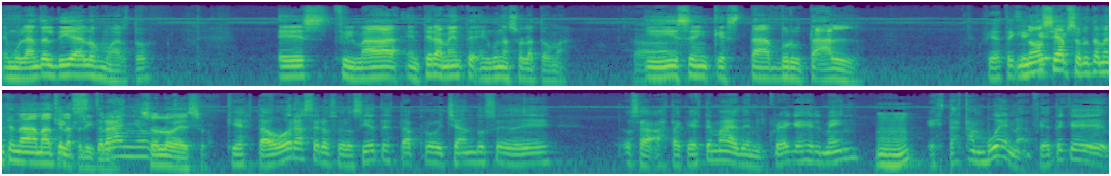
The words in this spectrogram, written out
emulando el Día de los Muertos, es filmada enteramente en una sola toma. Ah. Y dicen que está brutal. Fíjate que, no que- sé absolutamente nada más de la película. extraño. Solo eso. que hasta ahora 007 está aprovechándose de... O sea, hasta que este más Daniel Craig es el main, está tan buena. Fíjate que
